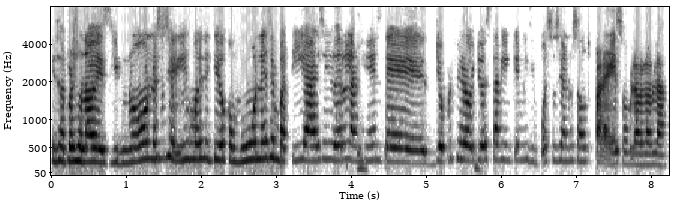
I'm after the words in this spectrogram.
esa persona va a decir, no, no es socialismo, es sentido común, es empatía, es ayudar a la gente, yo prefiero, yo está bien que mis impuestos sean usados para eso, bla, bla, bla.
